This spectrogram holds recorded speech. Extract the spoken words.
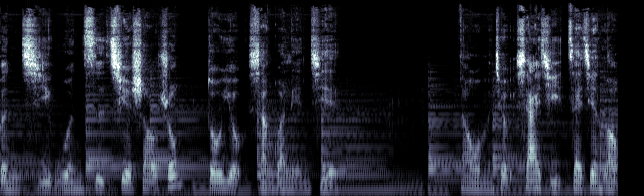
本集文字介绍中都有相关连接。那我们就下一集再见喽。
